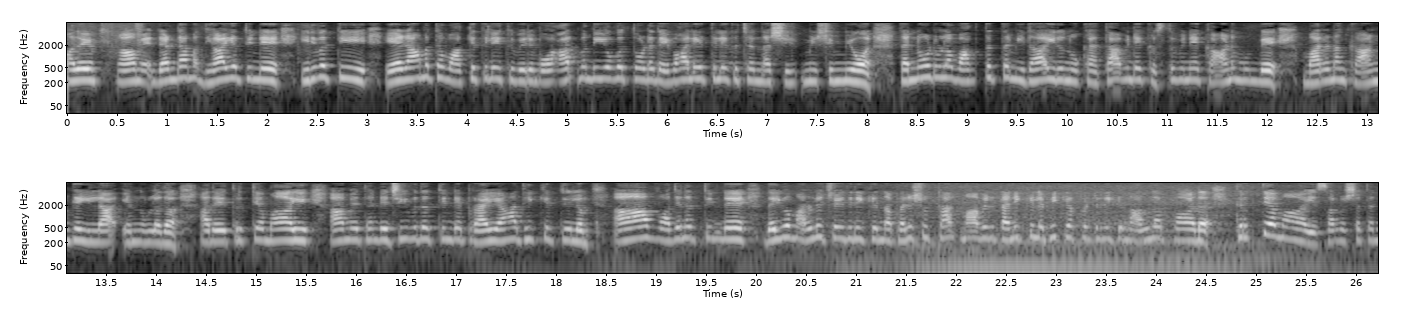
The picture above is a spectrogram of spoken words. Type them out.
അതെ രണ്ടാം അധ്യായത്തിന്റെ ഇരുപത്തി ഏഴാമത്തെ വാക്യത്തിലേക്ക് വരുമ്പോൾ ആത്മനിയോഗത്തോടെ ദേവാലയത്തിലേക്ക് ചെന്ന ഷിമ്യോൻ തന്നോടുള്ള വാക്തത്വം ഇതായിരുന്നു. കർത്താവിന്റെ ക്രിസ്തുവിനെ കാണും മുമ്പേ മരണം കാണുകയില്ല എന്നുള്ളത്. അത് കൃത്യമായി ആമേ തന്റെ ജീവിതത്തിന്റെ പ്രയാധിക്യത്തിലും ആ വചനത്തിന്റെ ദൈവം അരുളി ചെയ്തിരിക്കുന്ന പരിശുദ്ധാത്മാവിന് തനിക്ക് ലഭിക്കപ്പെട്ടിരിക്കുന്ന അള്ളപ്പാട് കൃത്യമായി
